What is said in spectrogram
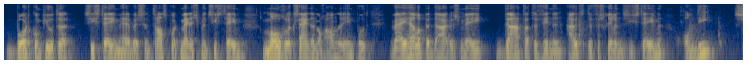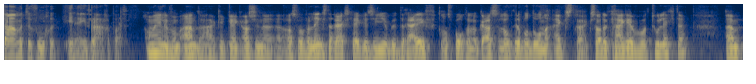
bordcomputersysteem hebben, zijn transportmanagement systeem. Mogelijk zijn er nog andere input. Wij helpen daar dus mee data te vinden uit de verschillende systemen om die samen te voegen in één vragenpad. Om heel even om aan te haken. Kijk, als, je, als we van links naar rechts kijken, zie je bedrijf, transport en locatie loopt helemaal door naar extra. Ik zou dat graag even wat toelichten. Um,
